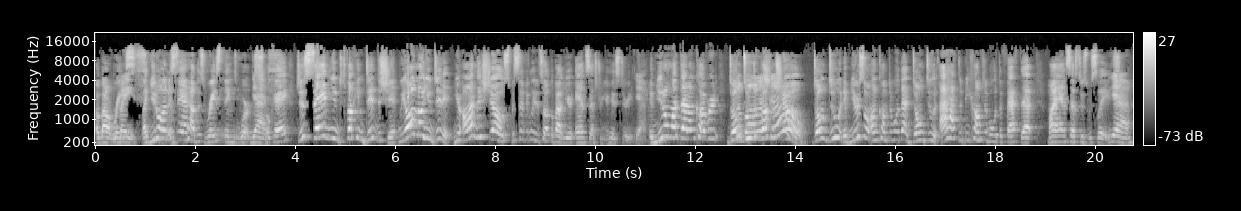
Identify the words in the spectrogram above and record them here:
about race. Race. Like you don't understand how this race things works. Yes. Okay? Just say you fucking did the shit. We all know you did it. You're on this show specifically to talk about your ancestry, your history. Yeah. If you don't want that uncovered, don't, Don't do the fucking show. show. Don't do it. If you're so uncomfortable with that, don't do it. I have to be comfortable with the fact that my ancestors were slaves. Yeah.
